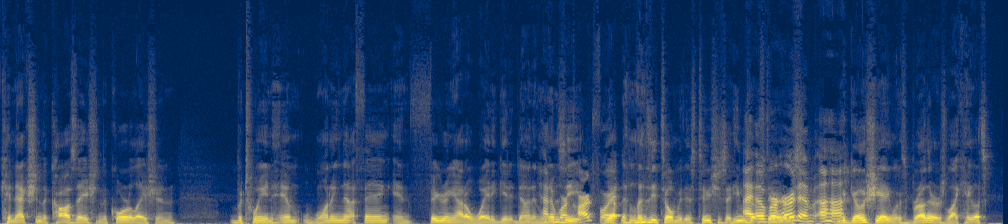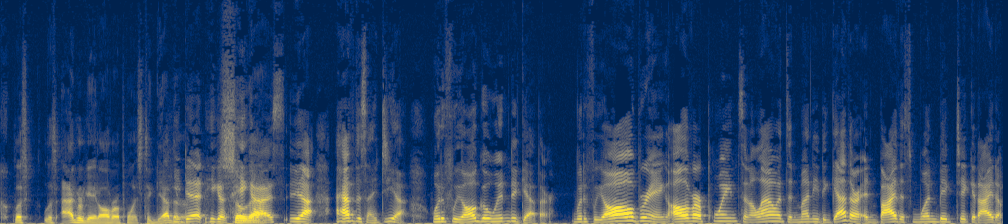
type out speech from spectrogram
connection, the causation, the correlation between him wanting that thing and figuring out a way to get it done. And How to work hard for yep, it. and Lindsey told me this too. She said he was I overheard him. Uh-huh. negotiating with his brothers, like, "Hey, let's let's let's aggregate all of our points together." He did. He goes, so "Hey that- guys, yeah, I have this idea. What if we all go in together? What if we all bring all of our points and allowance and money together and buy this one big ticket item?"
